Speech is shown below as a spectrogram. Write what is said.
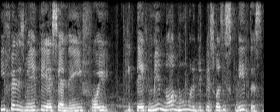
infelizmente, esse Enem foi que teve menor número de pessoas inscritas.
